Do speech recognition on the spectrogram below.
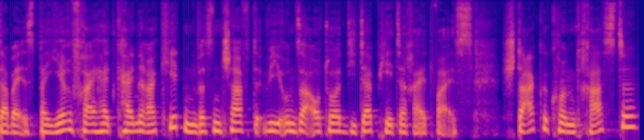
Dabei ist Barrierefreiheit keine Raketenwissenschaft, wie unser Autor Dieter Petereit weiß. Starke Kontraste,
